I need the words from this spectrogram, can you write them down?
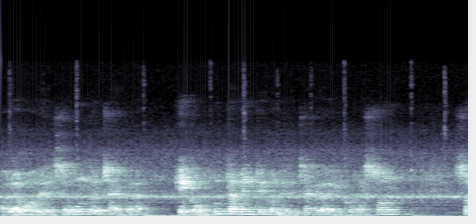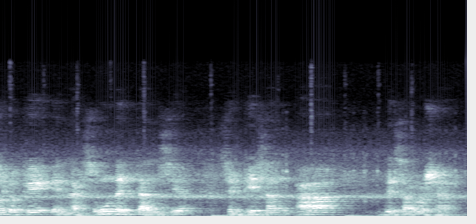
hablamos del segundo chakra, que conjuntamente con el chakra del corazón son los que en la segunda instancia se empiezan a desarrollar.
